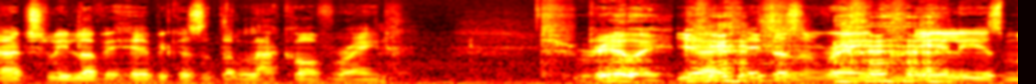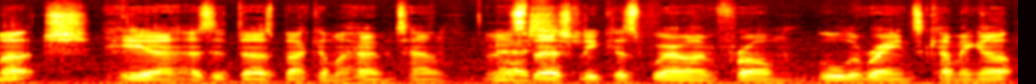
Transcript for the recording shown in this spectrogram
actually love it here because of the lack of rain. Really? Yeah, it doesn't rain nearly as much here as it does back in my hometown, and Nice. especially because where I'm from, all the rain's coming up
